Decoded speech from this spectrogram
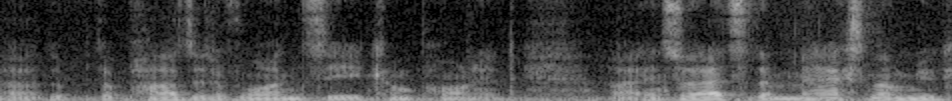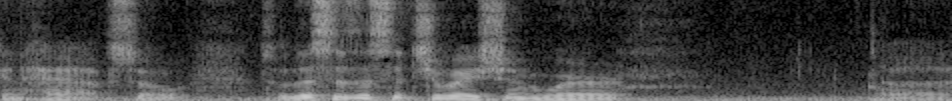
uh, the, the, positive one z component, uh, and so that's the maximum you can have. So so this is a situation where. Uh,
